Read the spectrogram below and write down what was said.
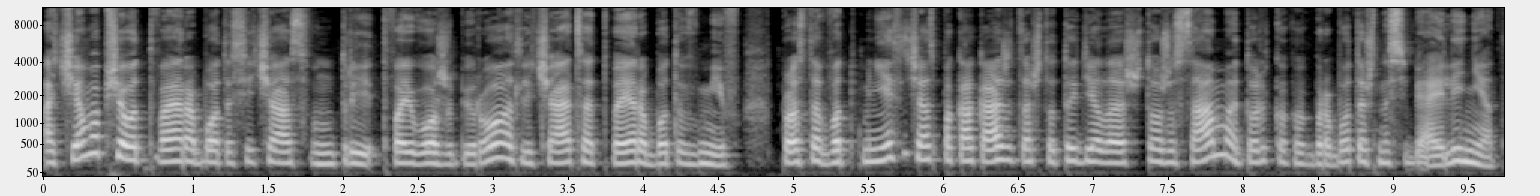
А чем вообще вот твоя работа сейчас внутри твоего же бюро отличается от твоей работы в МИФ? Просто вот мне сейчас пока кажется, что ты делаешь то же самое, только как бы работаешь на себя или нет?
